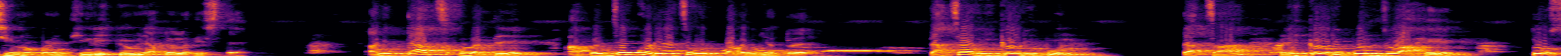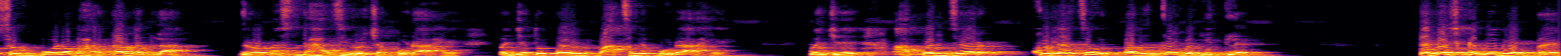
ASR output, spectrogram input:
झिरो पर्यंत ही रिकव्हरी आपल्याला दिसते. आणि त्याच मध्ये आपण जे खोडव्याचं उत्पादन घेतोय त्याचा रिकव्हरी पोल त्याचा रिकव्हरी पोल जो आहे तो संपूर्ण भारतामधला जवळपास दहा झिरोच्या पुढं आहे. म्हणजे तो पॉईंट पाच न पुढं आहे. म्हणजे आपण जर खोल्याचं उत्पादन जर बघितलं टनेज कमी भेटतंय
